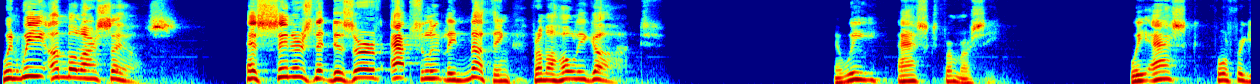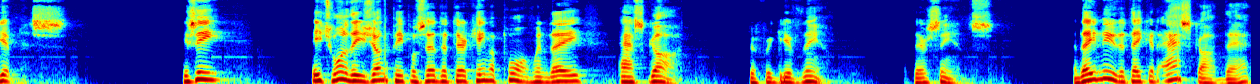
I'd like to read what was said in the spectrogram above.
when we humble ourselves as sinners that deserve absolutely nothing from a holy God, and we ask for mercy, we ask for forgiveness. You see, each one of these young people said that there came a point when they asked God to forgive them of their sins. And they knew that they could ask God that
